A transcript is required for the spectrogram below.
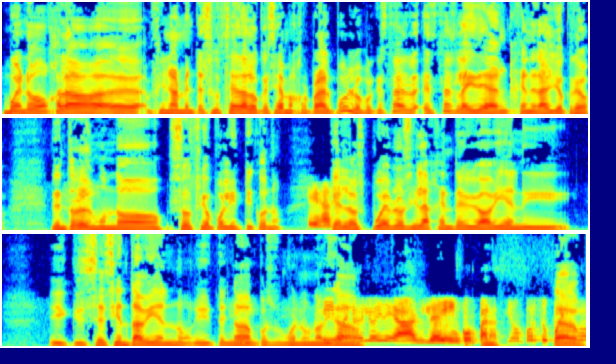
Bueno, ojalá eh, finalmente suceda lo que sea mejor para el pueblo, porque esta, esta es la idea en general, yo creo, dentro del mundo sociopolítico, ¿no? Que los pueblos y la gente viva bien y, y que se sienta bien, ¿no? Y tenga, Sí. pues bueno, una Sí, vida... bueno, es lo ideal. En comparación, por supuesto, Claro.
